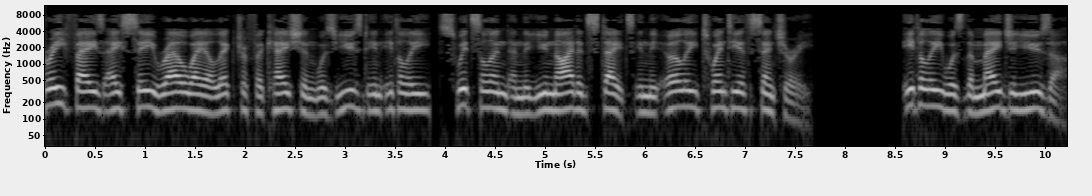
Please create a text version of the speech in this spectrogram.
Three-phase AC railway electrification was used in Italy, Switzerland and the United States in the early 20th century. Italy was the major user,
